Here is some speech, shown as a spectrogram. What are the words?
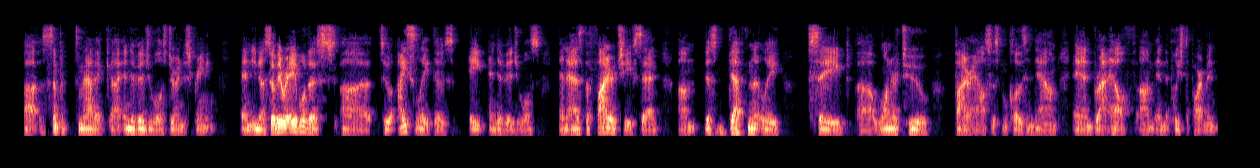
uh, symptomatic uh, individuals during the screening. And you know, so they were able to uh, to isolate those eight individuals. And as the fire chief said, um, this definitely saved uh, one or two firehouses from closing down and brought health um, in the police department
